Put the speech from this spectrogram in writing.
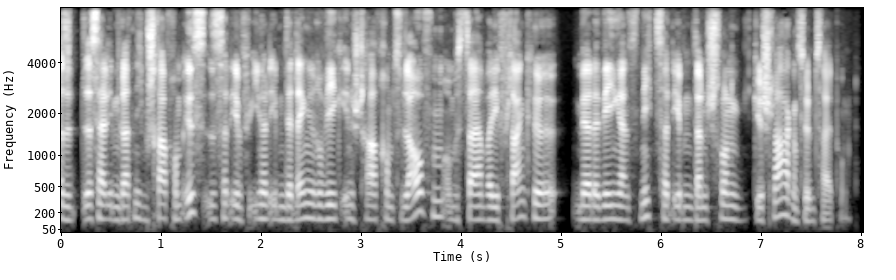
also dass er halt eben gerade nicht im Strafraum ist, ist halt eben für ihn halt eben der längere Weg in den Strafraum zu laufen und bis dahin war die Flanke mehr oder weniger ins Nichts halt eben dann schon geschlagen zu dem Zeitpunkt.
